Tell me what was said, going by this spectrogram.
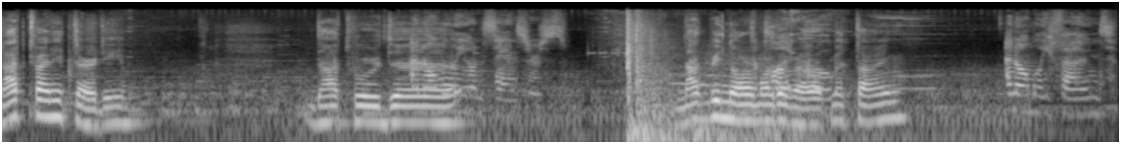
not 2030. That would uh, not be normal development time. Anomaly found.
